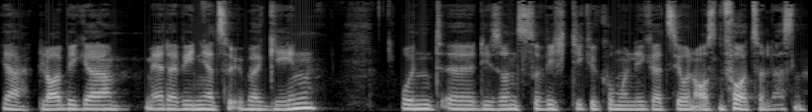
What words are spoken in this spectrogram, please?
ja, Gläubiger mehr oder weniger zu übergehen und äh, die sonst so wichtige Kommunikation außen vor zu lassen.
